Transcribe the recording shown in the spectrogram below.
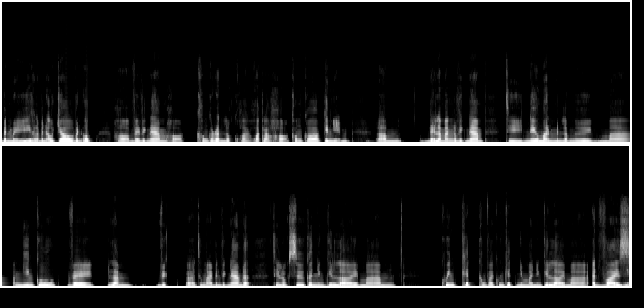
bên Mỹ hay là bên Âu Châu bên Úc họ về Việt Nam họ không có rành luật hoặc, hoặc là họ không có kinh nghiệm um, để làm ăn ở Việt Nam thì nếu mà mình là người mà nghiên cứu về làm việc uh, thương mại bên Việt Nam đó thì luật sư có những cái lời mà khuyến khích không phải khuyến khích nhưng mà những cái lời mà advice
